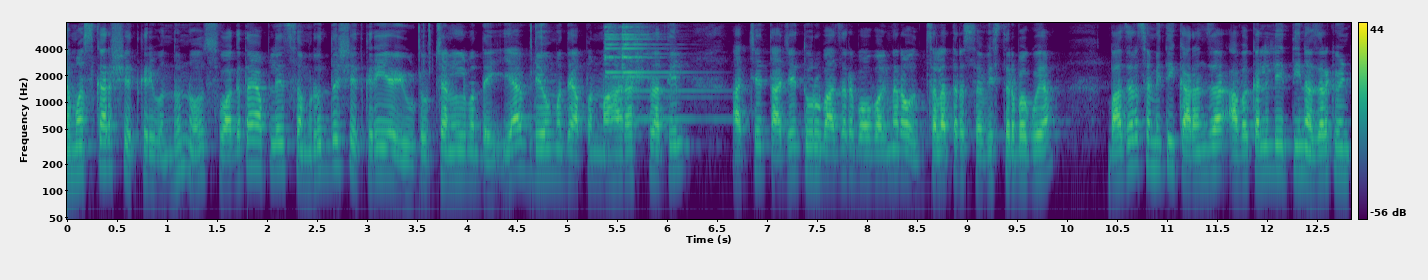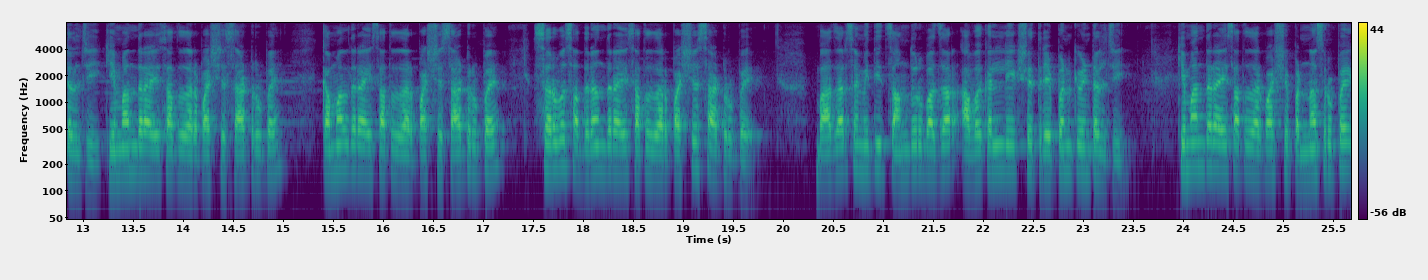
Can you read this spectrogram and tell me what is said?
नमस्कार शेतकरी बंधूंनो स्वागत आहे आपले समृद्ध शेतकरी या यूट्यूब चॅनलमध्ये या व्हिडिओमध्ये आपण महाराष्ट्रातील आजचे ताजे तूर बाजार भाव बघणार आहोत. चला तर सविस्तर बघूया. बाजार समिती कारंजा आवकालेली तीन हजार क्विंटलची. किमान दर आहे सात हजार पाचशे साठ रुपये कमाल दर आहे सात हजार पाचशे साठ रुपये सर्वसाधारण दर आहे सात हजार पाचशे साठ रुपये. बाजार समिती चांदूर बाजार आवकालेली एकशे त्रेपन्न क्विंटलची. किमान दर आहे सात हजार पाचशे पन्नास रुपये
